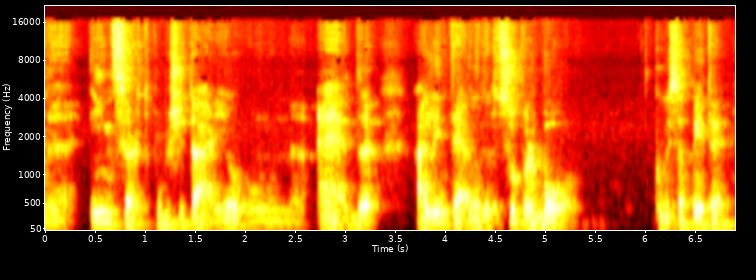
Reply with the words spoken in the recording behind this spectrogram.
eh, insert pubblicitario, un ad all'interno del Super Bowl. Come sapete,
